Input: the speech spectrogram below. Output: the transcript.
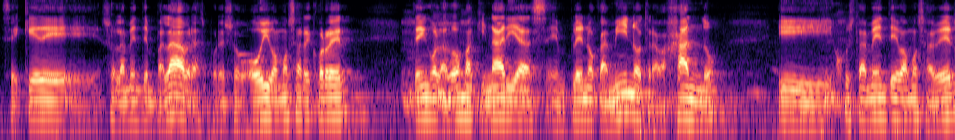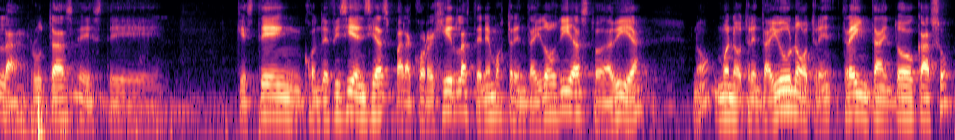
se quede eh, solamente en palabras. Por eso hoy vamos a recorrer. Tengo las dos maquinarias en pleno camino trabajando y justamente vamos a ver las rutas este, que estén con deficiencias para corregirlas. Tenemos 32 días todavía, ¿no? bueno, 31 o 30 en todo caso,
